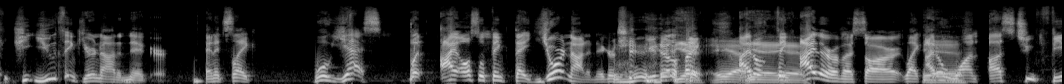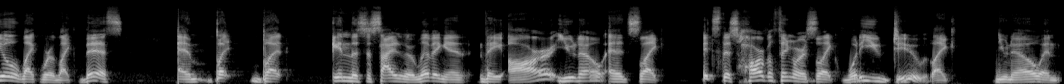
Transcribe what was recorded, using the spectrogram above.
you think you're not a nigger. And it's like, well, yes, but I also think that you're not a nigger. you know, Yeah, like, yeah. I don't yeah, think either of us are like I don't want us to feel like we're like this and but but in the society they're living in they are you know? And it's like it's this horrible thing where it's like what do you do? Like you know? And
